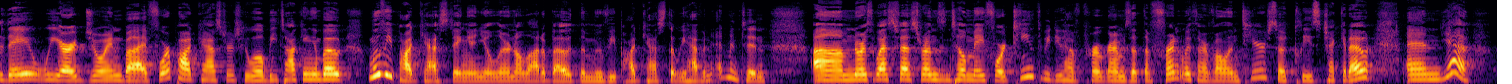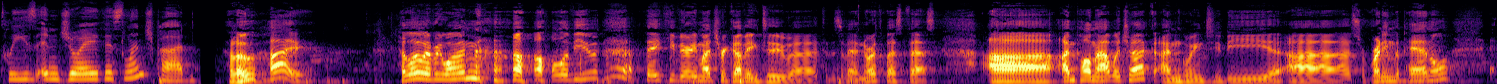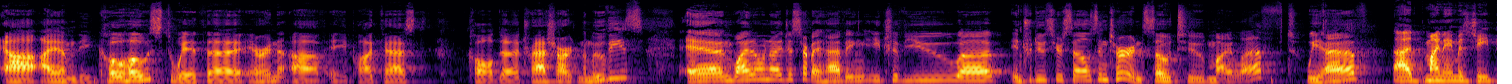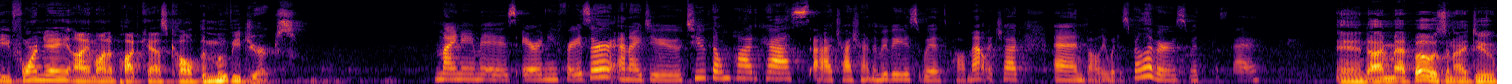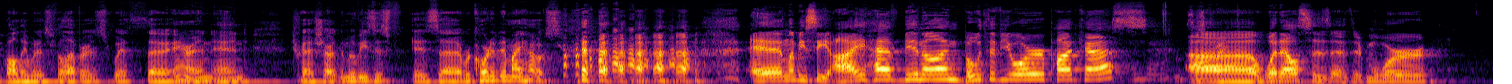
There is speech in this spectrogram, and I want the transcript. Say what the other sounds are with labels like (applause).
Today, we are joined by four podcasters who will be talking about movie podcasting, and you'll learn a lot about the movie podcast that we have in Edmonton. Um, Northwest Fest runs until May 14th. We do have programs at the front with our volunteers, so please check it out. And yeah, please enjoy this lunch pod. Hello. Hi. Hello, everyone. (laughs) All of you. Thank you very much for coming to, uh, to this event, Northwest Fest. Uh, I'm Paul Matwychuk. I'm going to be uh, sort of running the panel. Uh, I am the co-host with uh, Erin of a podcast called uh, Trash Art in the Movies. And why don't I just start by having each of you uh, introduce yourselves in turn? So to my left, we have. Uh, my name is JP Fournier. I'm on a podcast called The Movie Jerks. My name is Erin E. Fraser, and I do two film podcasts, uh, Trash Art in the Movies with Paul Matwychuk and Bollywood is for Lovers with this guy. And I'm Matt Bose, and I do Bollywood is for Lovers with uh, Erin, and Trash Art the Movies is, is uh, recorded in my house. (laughs) and let me see, I have been on both of your podcasts. Uh, what else is, is there more?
